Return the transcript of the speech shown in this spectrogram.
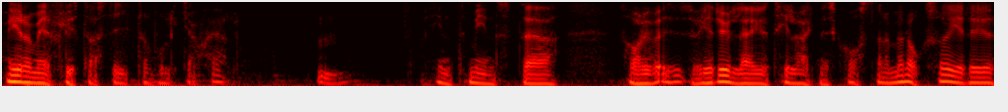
mer och mer flyttas dit av olika skäl. Mm. Inte minst eh, så, det, så, är det ju lägre tillverkningskostnader men också är det ju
